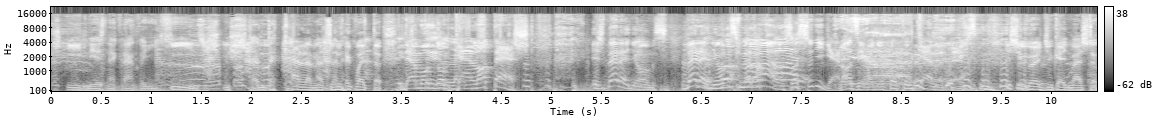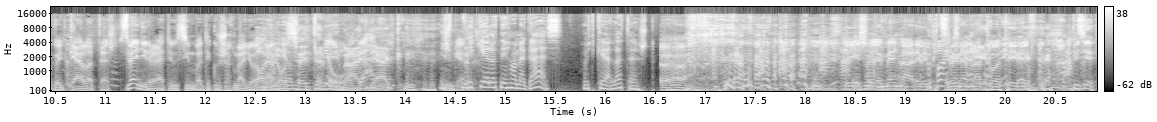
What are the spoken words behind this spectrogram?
És így néznek ránk, hogy Jézus Isten, de kellemetlenek vagytok. De mondom, kell a test! És belenyomsz, belenyomsz, mert a válasz az, hogy igen, azért vagyok ott, hogy kell a test. És üvöltjük egymásnak, hogy kell a test. Ez mennyire lehetünk szimpatikusak, nagyon, Nagyon, nem? szerintem Jó, de imádják. hát- Igen. Előtt néha megállsz? Hogy kell a test? és menj már arra, egy picit, mert nem látom a tévét. Picit,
